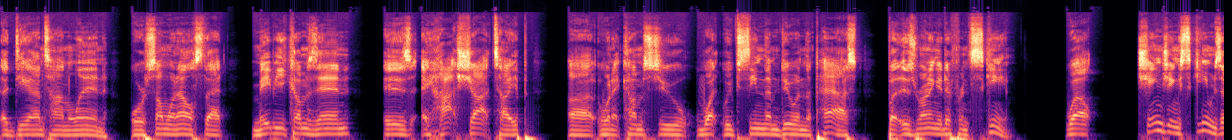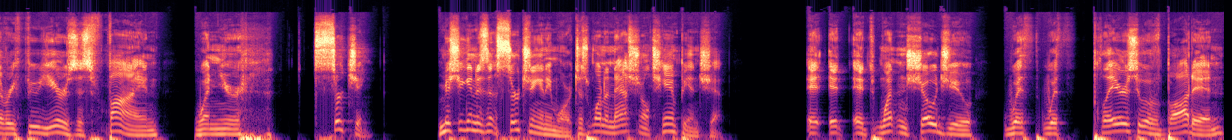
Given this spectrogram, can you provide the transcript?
a, a D'Anton Lynn or someone else that maybe comes in, is a hot shot type uh, when it comes to what we've seen them do in the past, but is running a different scheme? Well, changing schemes every few years is fine when you're searching. Michigan isn't searching anymore, just won a national championship it, it it went and showed you with with players who have bought in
